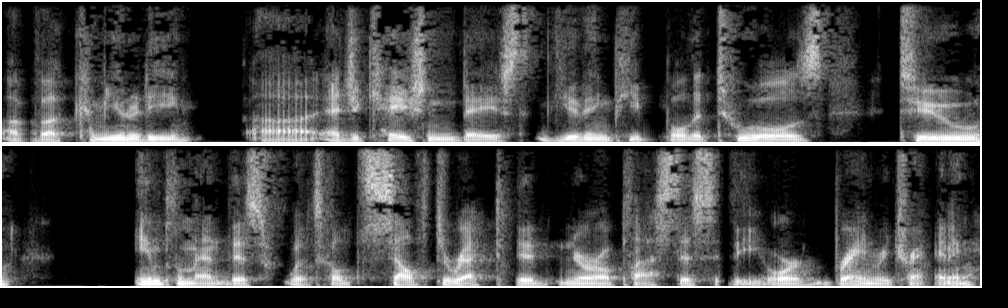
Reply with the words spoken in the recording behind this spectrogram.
of a community uh, education based, giving people the tools to implement this, what's called self-directed neuroplasticity or brain retraining.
